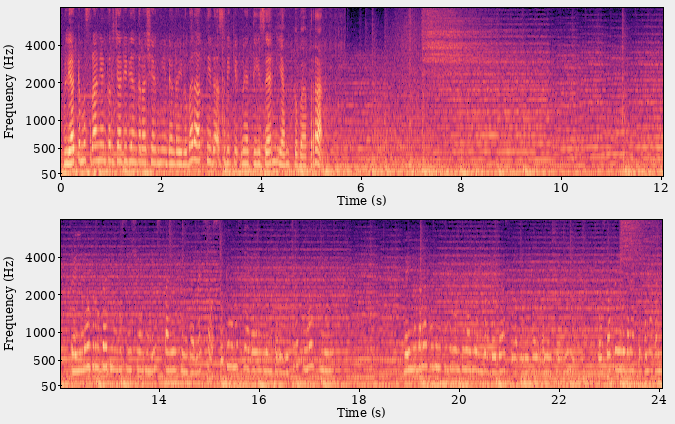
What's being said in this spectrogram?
Melihat kemesraan yang terjadi di antara Syahrini dan Reino Barat, tidak sedikit netizen yang kebaperan. Reino berubah di urusan Syahrini style hingga medsos. Sudah meski ada yang belum terwujud, love you. Barat memiliki penampilan yang berbeda setelah menikah oleh Syahrini Sosok Reino Barat pertama kali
